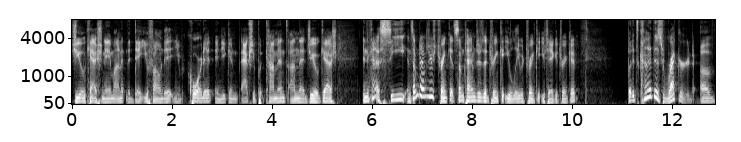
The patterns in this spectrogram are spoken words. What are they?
geocache name on it, the date you found it, and you record it, and you can actually put comment on that geocache and to kind of see. And sometimes there's trinkets, sometimes there's a trinket. You leave a trinket, you take a trinket. But it's kind of this record of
